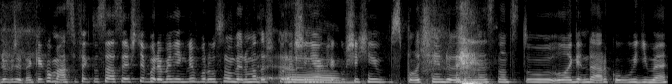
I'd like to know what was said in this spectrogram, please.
dobře, tak jako Mass Effectu se asi ještě budeme někdy v budoucnu věnovat, až konečně Eh. nějak jako všichni společně dojedeme snad tu legendárku, uvidíme.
